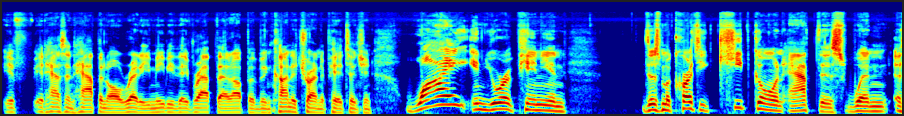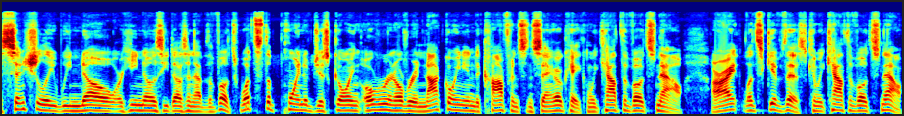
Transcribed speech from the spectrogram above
if it hasn't happened already. Maybe they've wrapped that up. I've been kind of trying to pay attention. Why, in your opinion, does McCarthy keep going at this when essentially we know or he knows he doesn't have the votes? What's the point of just going over and over and not going into conference and saying, okay, can we count the votes now? All right, let's give this. Can we count the votes now?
